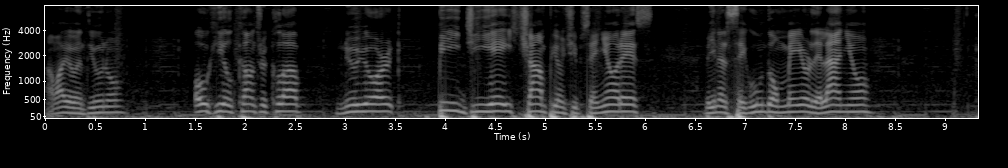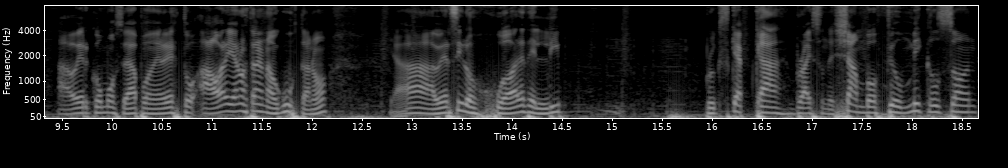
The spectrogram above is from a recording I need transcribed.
a mayo 21, Oak Hill Country Club, New York, PGA Championship, señores. Viene el segundo mayor del año a ver cómo se va a poner esto. Ahora ya no están en Augusta, ¿no? Ya a ver si los jugadores del Leap, Brooks Kepka, Bryson DeChambeau, Phil Mickelson,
